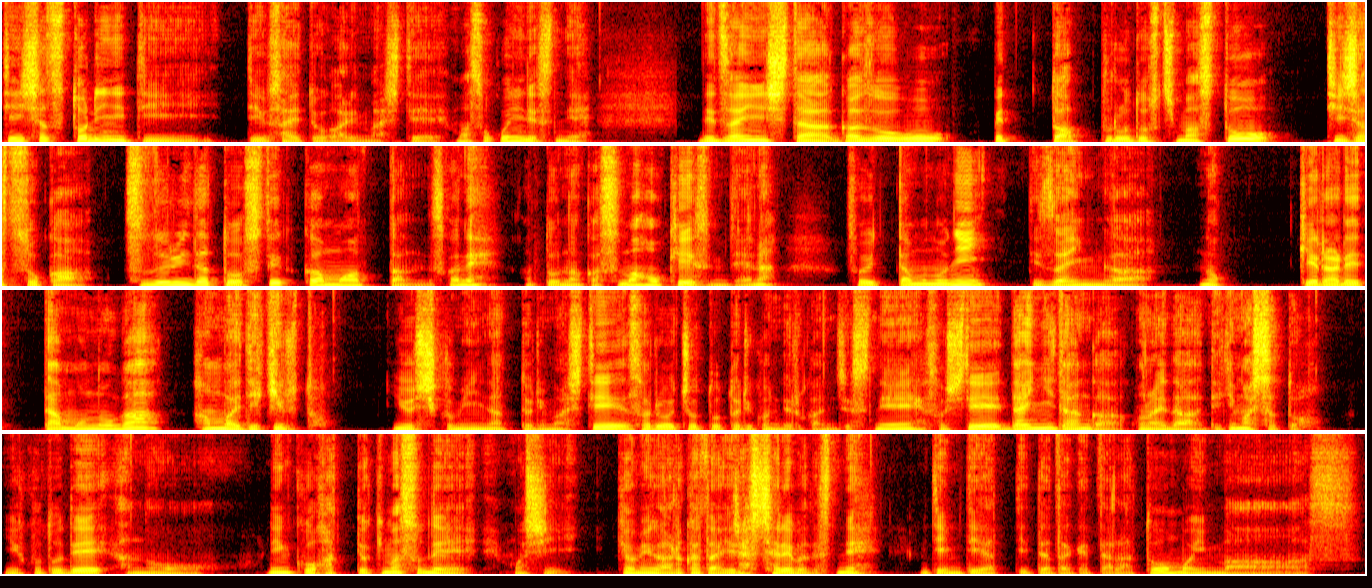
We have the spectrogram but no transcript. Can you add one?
T シャツトリニティっていうサイトがありまして、まあ、そこにですね、デザインした画像をペットアップロードしますと、T シャツとか、すずりだとステッカーもあったんですかね。あとなんかスマホケースみたいな、そういったものにデザインが乗っけられたものが販売できるという仕組みになっておりまして、それをちょっと取り組んでる感じですね。そして第2弾がこの間できましたということで、あの、リンクを貼っておきますので、もし興味がある方いらっしゃればですね、見てみてやっていただけたらと思います。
